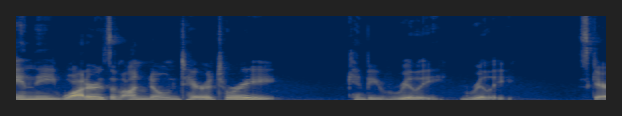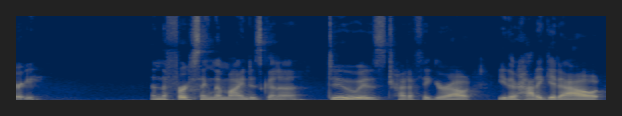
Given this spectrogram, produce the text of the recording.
in the waters of unknown territory can be really, really scary. And the first thing the mind is going to do is try to figure out either how to get out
